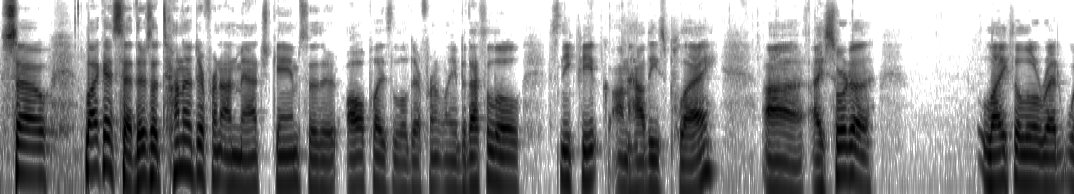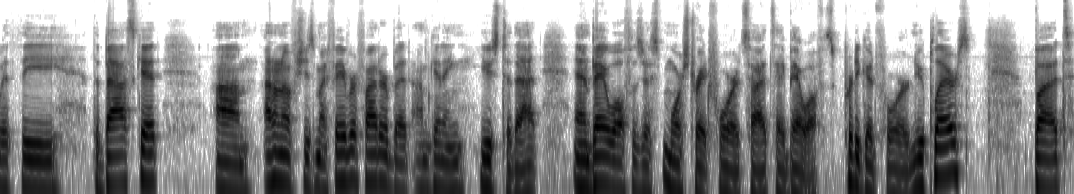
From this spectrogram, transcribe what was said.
So, like I said, there's a ton of different unmatched games, so they all plays a little differently, but that's a little sneak peek on how these play. Uh, I sort of like the little red with the, the basket. Um, I don't know if she's my favorite fighter, but I'm getting used to that. And Beowulf is just more straightforward, so I'd say Beowulf is pretty good for new players. But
